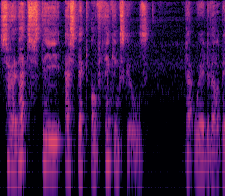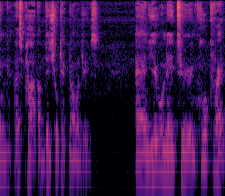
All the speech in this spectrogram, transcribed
So that's the aspect of thinking skills that we're developing as part of digital technologies. And you will need to incorporate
